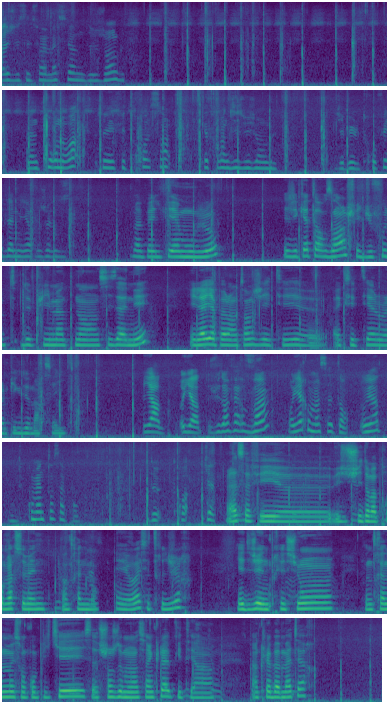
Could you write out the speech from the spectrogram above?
Alors là, je vais essayer de faire un maximum de jongles. Un tournoi, j'avais fait 398 jongles. J'avais eu le trophée de la meilleure joueuse. Je m'appelle Théa Moujo. J'ai 14 ans, je fais du foot depuis maintenant 6 années. Et là, il n'y a pas longtemps, j'ai été euh, acceptée à l'Olympique de Marseille. Regarde, regarde, je vais t'en faire 20. Regarde combien ça tend. Regarde combien de temps ça prend. 2, 3, 4. Là, ça fait. euh, je suis dans ma première semaine d'entraînement. Et ouais, c'est très dur. Il y a déjà une pression. Les entraînements, ils sont compliqués. Ça change de mon ancien club qui était un, un club amateur.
